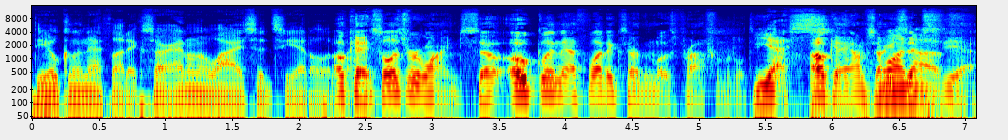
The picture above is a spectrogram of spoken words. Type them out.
the Oakland Athletics. Sorry, I don't know why I said Seattle. At all. Okay, so let's rewind. So Oakland Athletics are the most profitable team. Yes. Okay, I'm sorry. One said- of. yeah.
